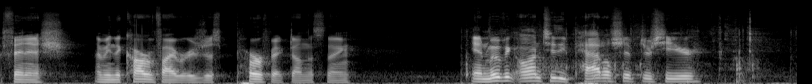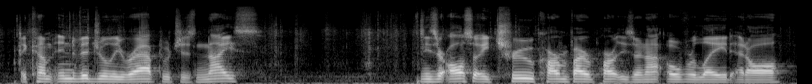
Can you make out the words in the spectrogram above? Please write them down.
finish. I mean, the carbon fiber is just perfect on this thing. And moving on to the paddle shifters here. They come individually wrapped, which is nice. these are also a true carbon fiber part. These are not overlaid at all.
